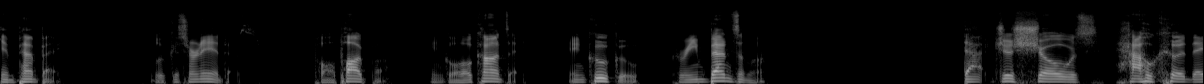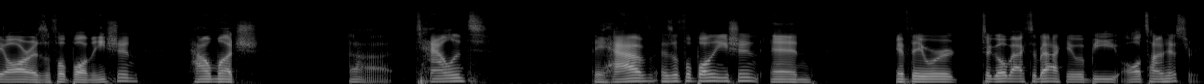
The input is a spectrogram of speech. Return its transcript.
Kimpembe, Lucas Hernandez, Paul Pogba, N'Golo Kante, Nkunku, Karim Benzema. That just shows how good they are as a football nation, how much uh, talent they have as a football nation, and if they were to go back to back, it would be all time history,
